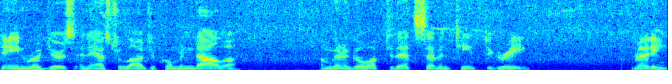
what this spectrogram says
Dane Rudhyar's An Astrological Mandala. I'm going to go up to that 17th degree. Ready?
